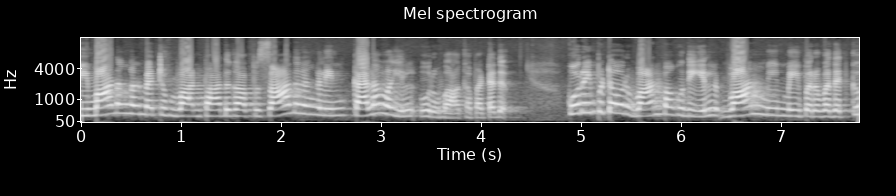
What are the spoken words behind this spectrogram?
விமானங்கள் மற்றும் வான் பாதுகாப்பு சாதனங்களின் கலவையில் உருவாக்கப்பட்டது. குறிப்பிட்ட ஒரு வான் பகுதியில் வான் மீன்மை பெறுவதற்கு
